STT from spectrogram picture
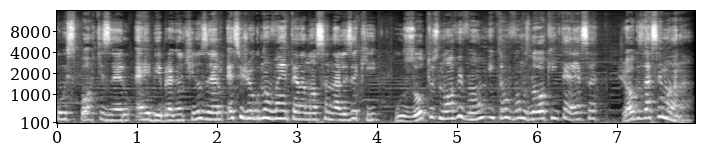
com Sport 0, RB Bragantino 0. Esse jogo não vai entrar na nossa análise aqui, os outros nove vão, então vamos logo ao que interessa: jogos da semana.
